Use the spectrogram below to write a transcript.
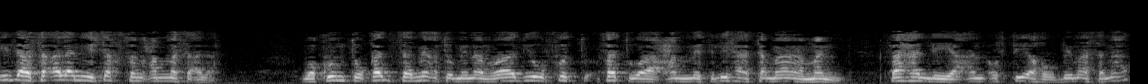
إذا سألني شخص عن مسألة وكنت قد سمعت من الراديو فتوى عن مثلها تماما فهل لي أن أفتيه بما سمعت؟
